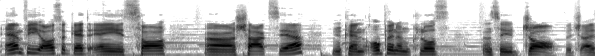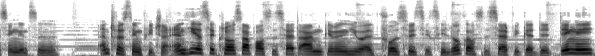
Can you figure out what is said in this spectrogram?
And we also get a saw uh, shark there. You can open and close the jaw, which I think is a interesting feature. And here's a close-up of the set. I'm giving you a full 360 look of the set. We get the dinghy,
